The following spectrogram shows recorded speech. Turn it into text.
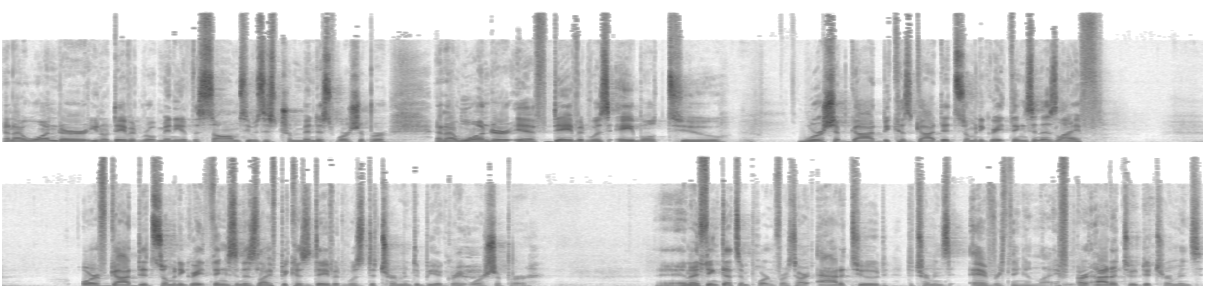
And I wonder, you know, David wrote many of the Psalms, he was this tremendous worshiper. And I wonder if David was able to worship God because God did so many great things in his life. Or if God did so many great things in his life because David was determined to be a great worshiper. And I think that's important for us. Our attitude determines everything in life. Our attitude determines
